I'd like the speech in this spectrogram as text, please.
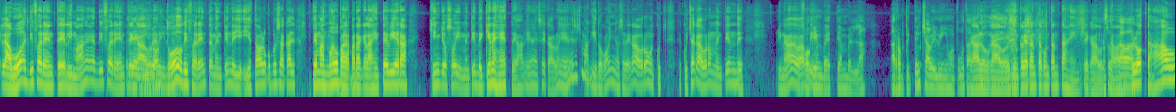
la voz es diferente, la imagen es diferente, cabrón. Todo diferente, ¿me entiendes? Y, y estaba loco por sacar temas nuevos para, para que la gente viera quién yo soy, ¿me entiendes? ¿Quién es este? Ah, ¿quién es ese cabrón? ¿Quién es ese chamaquito, coño? Se ve cabrón, escucha, escucha cabrón, ¿me entiendes? Y nada, papi. fucking bestia, en verdad. La rompiste en Chavilvin, hijo de puta. Cabrón, cabrón, yo nunca había cantado con tanta gente, cabrón. Estaba, estaba- explotado.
